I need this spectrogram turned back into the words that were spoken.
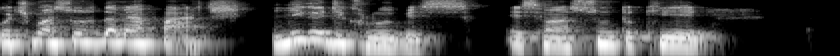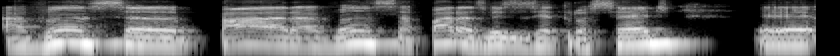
Último assunto da minha parte: Liga de Clubes. Esse é um assunto que avança, para, avança, para, às vezes retrocede. É,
